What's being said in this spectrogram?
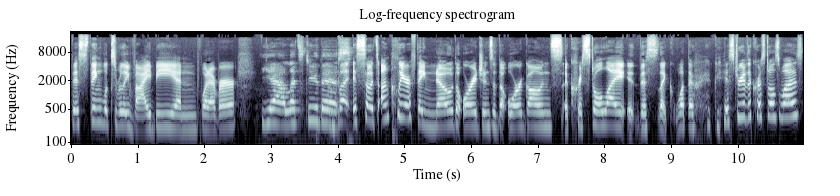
this thing looks really vibey and whatever. Yeah, let's do this. But it's so it's unclear if they know the origins of the orgons, the crystal light, this like what the history of the crystals was,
